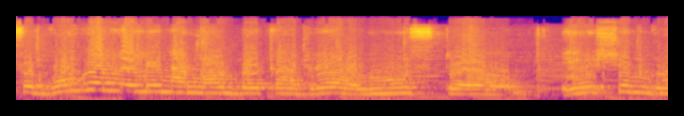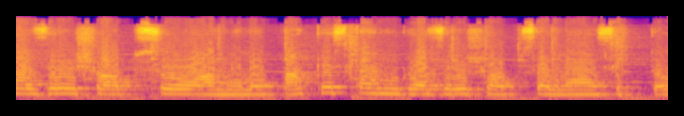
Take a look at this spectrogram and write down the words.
ಸೊ ಗೂಗಲ್ನಲ್ಲಿ ನಾನು ನೋಡ್ಬೇಕಾದ್ರೆ ಆಲ್ಮೋಸ್ಟ್ ಏಷ್ಯನ್ ಗ್ರಾಸರಿ ಶಾಪ್ಸ್ ಆಮೇಲೆ ಪಾಕಿಸ್ತಾನ್ ಗ್ರಾಸರಿ ಶಾಪ್ಸ್ ಎಲ್ಲ ಸಿಕ್ತು.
